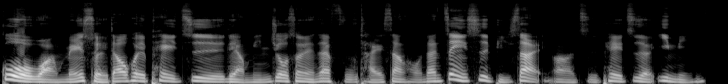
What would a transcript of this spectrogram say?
过往每水道会配置两名救生员在浮台上，吼，但这一次比赛啊，只配置了一名。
